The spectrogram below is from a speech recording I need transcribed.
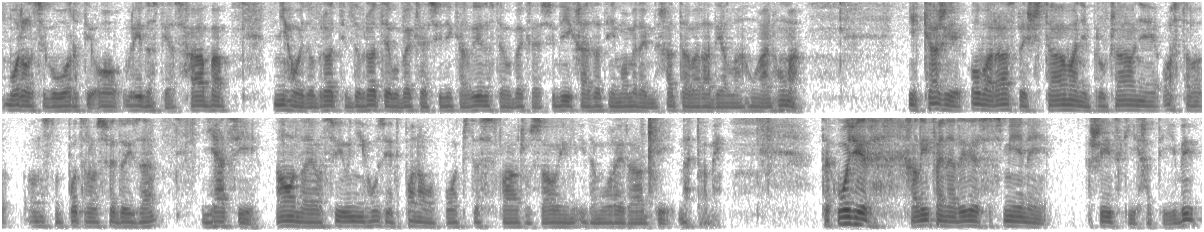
morali se govoriti o vrijednosti ashaba, njihovoj dobroti, dobrote Ebu Bekra i Sidika, vrijednosti Ebu Bekra i Sidika, zatim Omer ibn Hatava radi Allahu anhuma. I kaže, ova rasprava, iščitavanje, proučavanje je ostalo, odnosno potrebno sve do iza jacije. A onda je svi u njih uzeti ponovo potpis da se slažu sa ovim i da moraju raditi na tome. Također, halifa je naredio se smijene šiitski hatibi,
